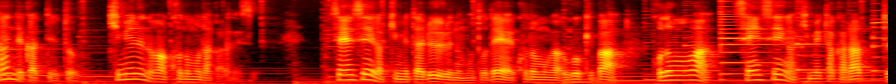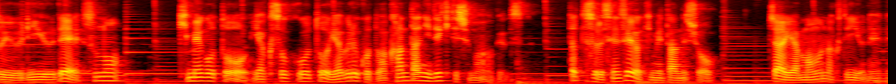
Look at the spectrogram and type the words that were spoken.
なんでかっていうと決めるのは子供だからです。先生が決めたルールのもとで子供が動けば子供は先生が決めたからという理由でその決め事を約束事を破ることは簡単にできてしまうわけです。だってそれ先生が決めたんでしょ。じゃあいや守んなくていいよね。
